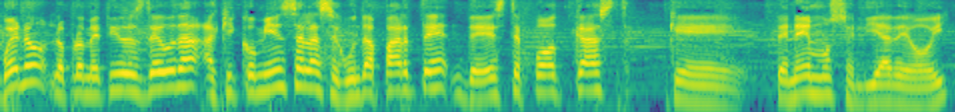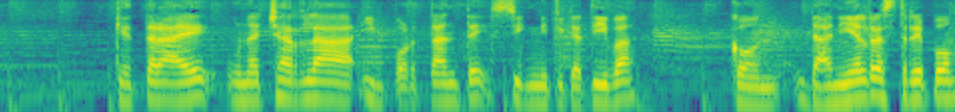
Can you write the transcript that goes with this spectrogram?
Bueno, lo prometido es deuda. Aquí comienza la segunda parte de este podcast que tenemos el día de hoy, que trae una charla importante, significativa, con Daniel Restrepo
